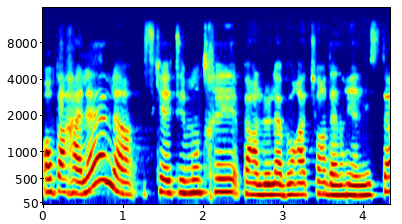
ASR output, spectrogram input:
En parallèle, ce qui a été montré par le laboratoire d'Adrian Liston,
